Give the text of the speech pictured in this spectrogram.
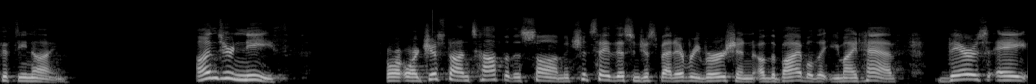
59. Underneath or, or just on top of the psalm, it should say this in just about every version of the Bible that you might have, there's a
